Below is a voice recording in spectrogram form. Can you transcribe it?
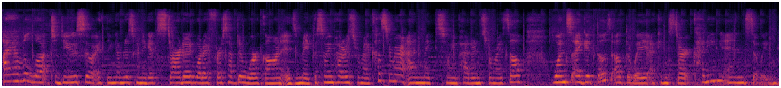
I have a lot to do so I think I'm just gonna get started. What I first have to work on is make the sewing patterns for my customer and make the sewing patterns for myself. Once I get those out the way I can start cutting and sewing.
